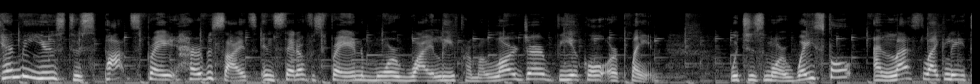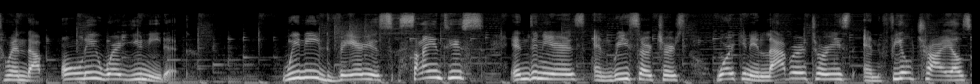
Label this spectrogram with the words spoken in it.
can be used to spot spray herbicides instead of spraying more widely from a larger vehicle or plane, which is more wasteful and less likely to end up only where you need it. We need various scientists, engineers, and researchers working in laboratories and field trials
